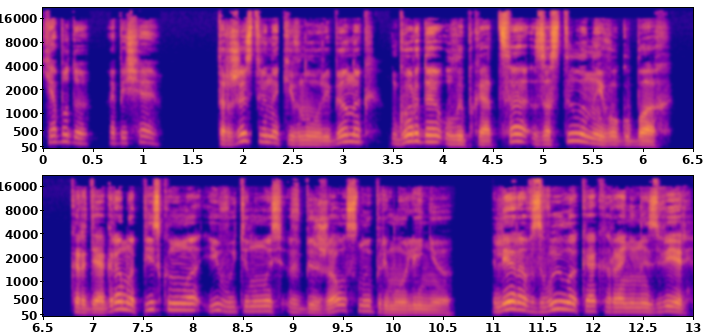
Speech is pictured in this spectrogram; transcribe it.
Я буду, обещаю. Торжественно кивнул ребенок. Гордая улыбка отца застыла на его губах. Кардиограмма пискнула и вытянулась в безжалостную прямую линию. Лера взвыла, как раненый зверь,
